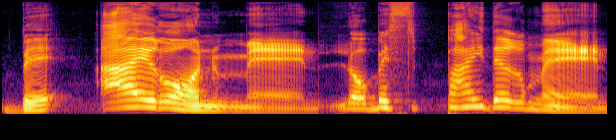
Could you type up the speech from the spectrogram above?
באיירון מן, לא בספיידרמן.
